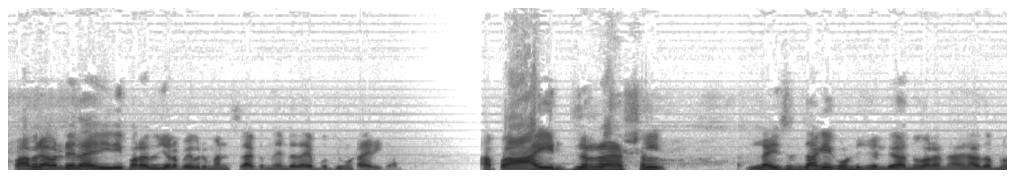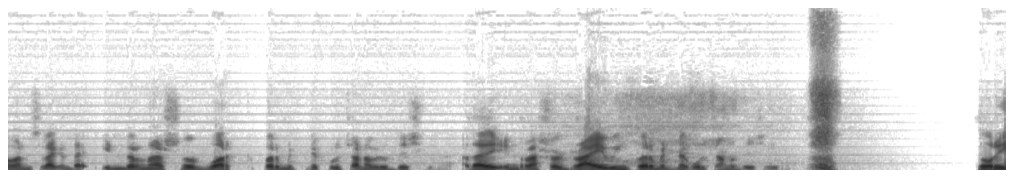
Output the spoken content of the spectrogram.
അപ്പോൾ അവർ അവരുടേതായ രീതിയിൽ പറയുന്നത് ചിലപ്പോൾ ഇവർ മനസ്സിലാക്കുന്നതിന്റെതായ ബുദ്ധിമുട്ടായിരിക്കാം. അപ്പോൾ ആ ഇന്റർനാഷണൽ ലൈസൻസ് ആക്കിക്കൊണ്ട് ചെല്ലുക എന്ന് പറയുന്നത് അതിനകത്ത് നമ്മൾ മനസ്സിലാക്കേണ്ട ഇന്റർനാഷണൽ വർക്ക് പെർമിറ്റിനെ കുറിച്ചാണ് അവർ ഉദ്ദേശിക്കുന്നത്. അതായത് ഇന്റർനാഷണൽ ഡ്രൈവിംഗ് പെർമിറ്റിനെ കുറിച്ചാണ് ഉദ്ദേശിക്കുന്നത്. സോറി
